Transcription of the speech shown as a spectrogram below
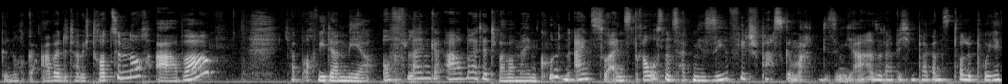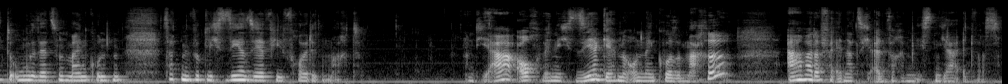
Genug gearbeitet habe ich trotzdem noch, aber ich habe auch wieder mehr offline gearbeitet, war bei meinen Kunden eins zu eins draußen. Es hat mir sehr viel Spaß gemacht in diesem Jahr. Also da habe ich ein paar ganz tolle Projekte umgesetzt mit meinen Kunden. Es hat mir wirklich sehr, sehr viel Freude gemacht. Und ja, auch wenn ich sehr gerne Online-Kurse mache, aber da verändert sich einfach im nächsten Jahr etwas.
